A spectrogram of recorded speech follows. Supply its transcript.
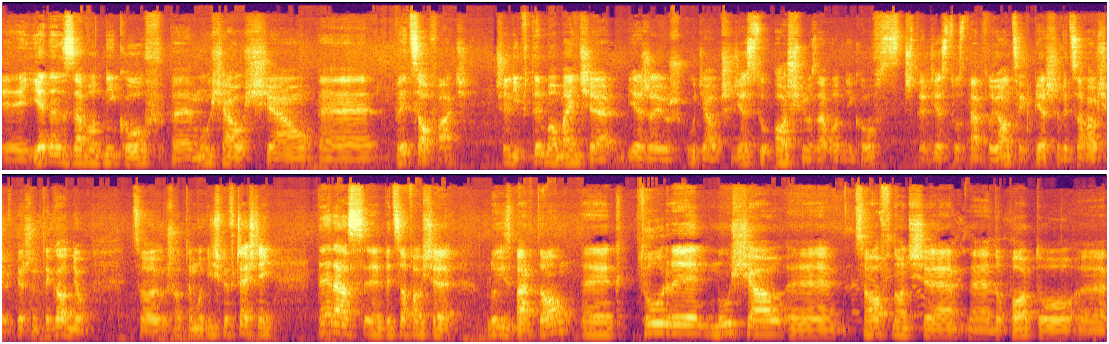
E, jeden z zawodników e, musiał się e, wycofać, czyli w tym momencie bierze już udział 38 zawodników z 40 startujących. Pierwszy wycofał się w pierwszym tygodniu, co już o tym mówiliśmy wcześniej. Teraz e, wycofał się Louis Barton, e, który musiał e, cofnąć się e, do portu, e,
